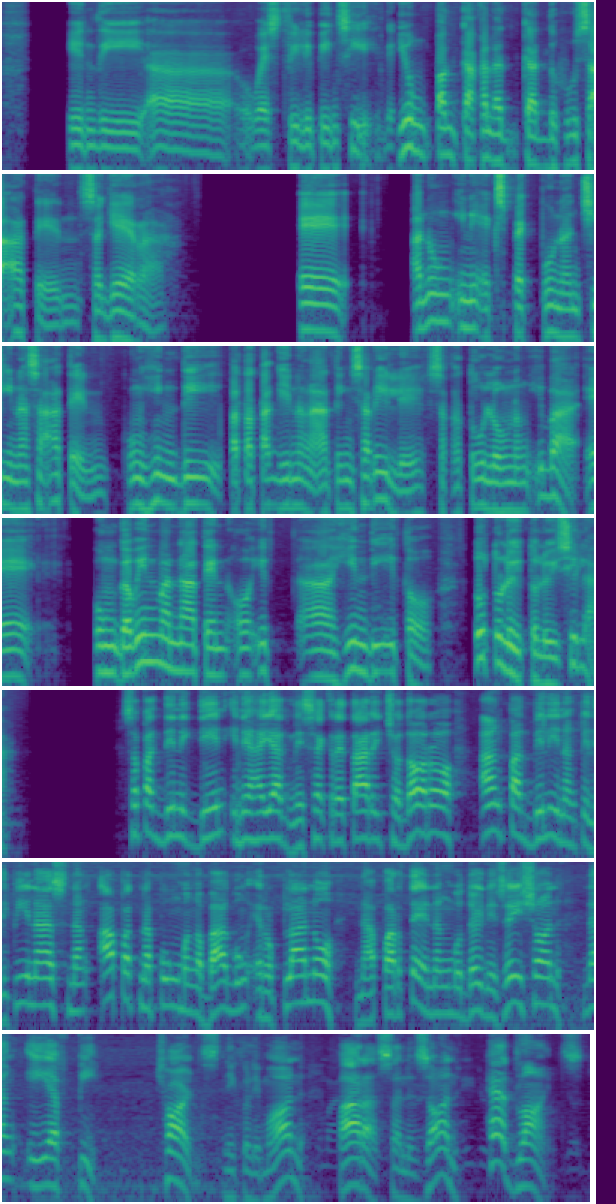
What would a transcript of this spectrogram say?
in the uh, West Philippine Sea. Yung pagkakaladkad ho sa atin sa gera, eh, anong ini-expect po ng China sa atin kung hindi patatagin ng ating sarili sa katulong ng iba? Eh, kung gawin man natin o it, uh, hindi ito, tutuloy-tuloy sila. Sa pagdinig din, inihayag ni Secretary Chodoro ang pagbili ng Pilipinas ng apat na pung mga bagong eroplano na parte ng modernization ng AFP. Charles Nicolimon para sa Luzon Headlines.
